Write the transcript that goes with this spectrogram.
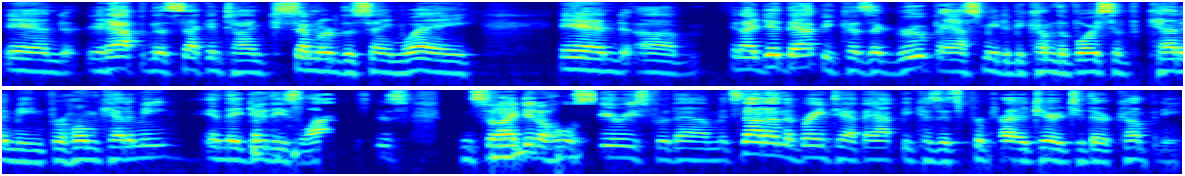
And it happened the second time, similar to the same way. And um, and I did that because a group asked me to become the voice of ketamine for home ketamine, and they do these And so mm-hmm. I did a whole series for them. It's not on the BrainTap app because it's proprietary to their company.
